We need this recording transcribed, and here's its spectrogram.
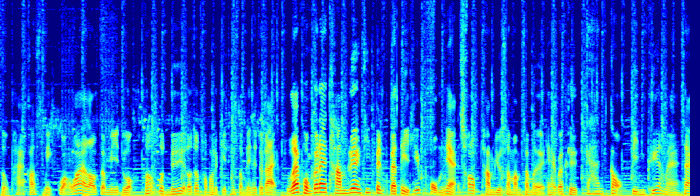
สืบหาคอสมิกหวังว่าเราจะมีดวงเพราะวันนี้เราจะทำภารกิจให้สำเร็จให้จนได้ และผมก็ได้ทำเรื่องที่เป็นปกติที่ผมเนี่ยชอบทำอยู่สม่ำเสมอนะครับก็คือการเกาะปิงเพื่อนมาใช่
